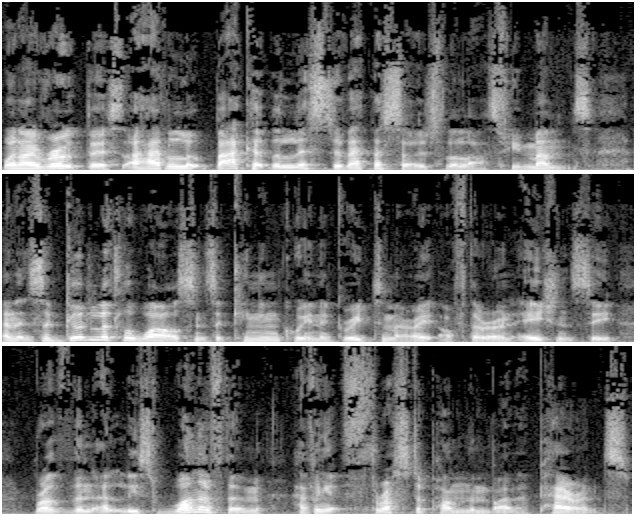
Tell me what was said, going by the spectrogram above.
When I wrote this, I had a look back at the list of episodes for the last few months, and it's a good little while since a king and queen agreed to marry off their own agency, rather than at least one of them having it thrust upon them by their parents.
